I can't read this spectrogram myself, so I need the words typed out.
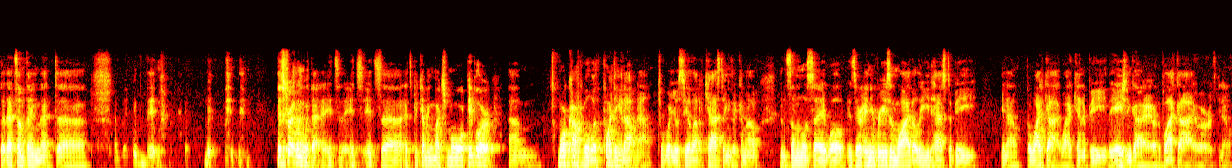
that that's something that uh, they're struggling with that. It's it's it's uh, it's becoming much more. People are um, more comfortable with pointing it out now, to where you'll see a lot of castings that come out, and someone will say, "Well, is there any reason why the lead has to be, you know, the white guy? Why can't it be the Asian guy or the black guy or you know,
